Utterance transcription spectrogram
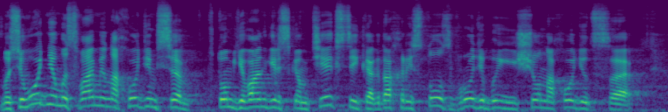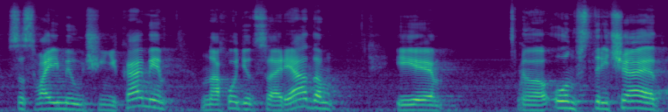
Но сегодня мы с вами находимся в том евангельском тексте, когда Христос вроде бы еще находится со своими учениками, находится рядом, и э, он встречает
